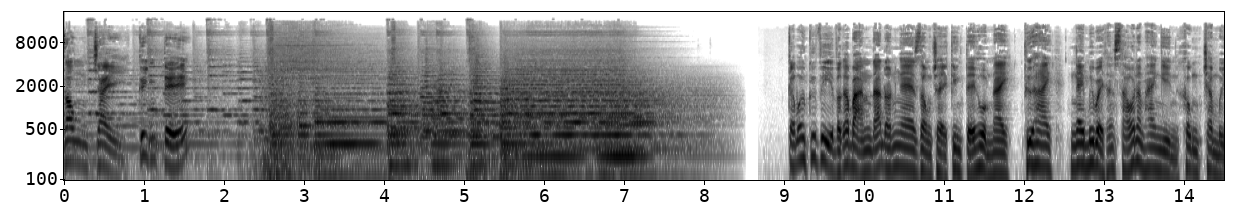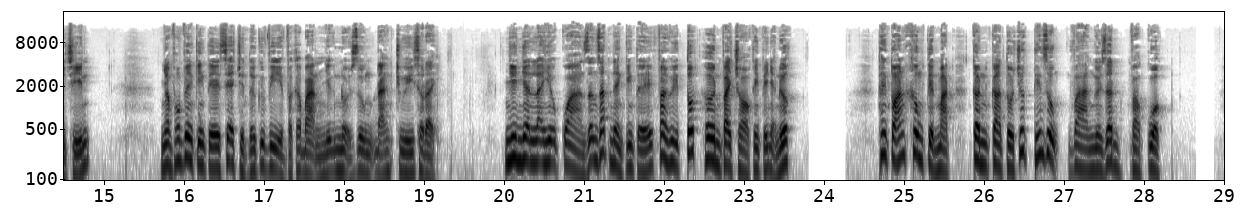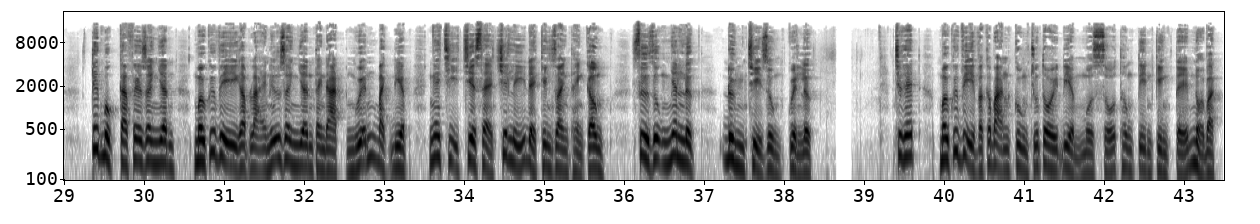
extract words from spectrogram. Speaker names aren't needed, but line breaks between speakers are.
Dòng chảy kinh tế. Cảm ơn quý vị và các bạn đã đón nghe dòng chảy kinh tế hôm nay, thứ hai, ngày 17 tháng 6 năm 2019. Nhóm phóng viên kinh tế sẽ chuyển tới quý vị và các bạn những nội dung đáng chú ý sau đây. Nhìn nhận lại hiệu quả dẫn dắt nền kinh tế phát huy tốt hơn vai trò kinh tế nhà nước. Thanh toán không tiền mặt cần cả tổ chức tín dụng và người dân vào cuộc. Tiết mục Cà phê Doanh nhân mời quý vị gặp lại nữ doanh nhân thành đạt Nguyễn Bạch Điệp nghe chị chia sẻ triết lý để kinh doanh thành công. Sử dụng nhân lực, đừng chỉ dùng quyền lực. Trước hết, mời quý vị và các bạn cùng chúng tôi điểm một số thông tin kinh tế nổi bật.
